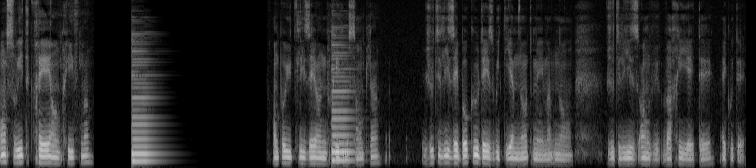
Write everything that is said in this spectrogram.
Ensuite, créer un rythme. On peut utiliser un rythme simple. J'utilisais beaucoup des huitièmes notes, mais maintenant, j'utilise en variété. Écoutez.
